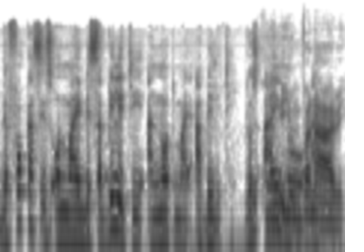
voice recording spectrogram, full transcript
the focus is on my disability and not my ability. Because I niyumva nabi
